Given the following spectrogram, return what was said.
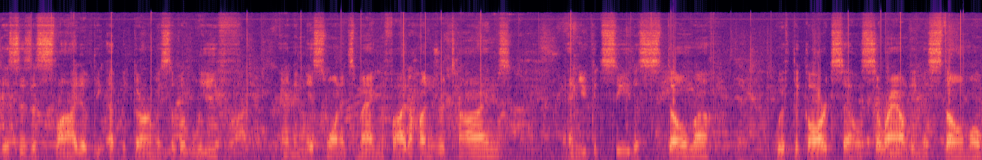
This is a slide of the epidermis of a leaf, and in this one it's magnified a hundred times, and you could see the stoma with the guard cells surrounding the stomal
